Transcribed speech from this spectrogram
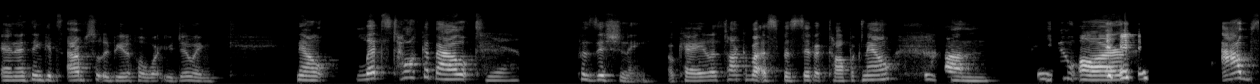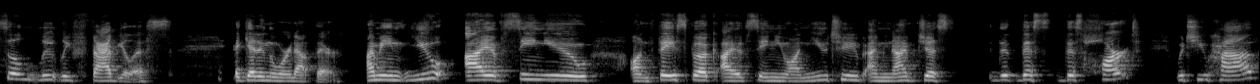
And I think it's absolutely beautiful what you're doing. Now, let's talk about yeah positioning. Okay, let's talk about a specific topic now. Um, you are absolutely fabulous at getting the word out there. I mean, you, I have seen you on Facebook, I have seen you on YouTube. I mean, I've just, th- this, this heart which you have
